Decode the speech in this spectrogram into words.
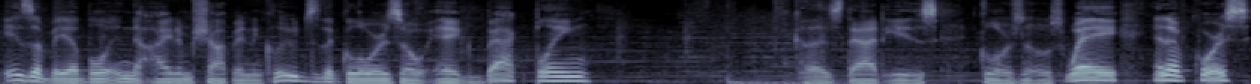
is available in the item shop and includes the Glorzo egg back bling, because that is Glorzo's way. And of course,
